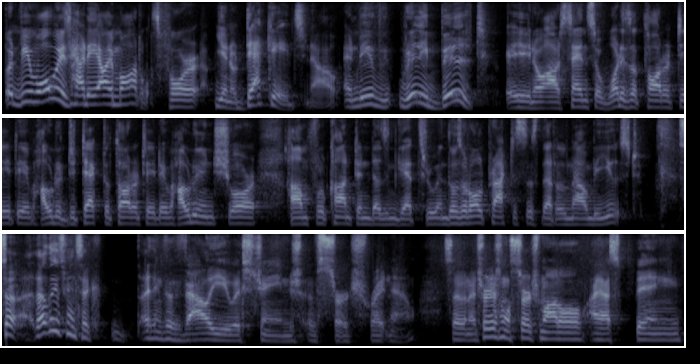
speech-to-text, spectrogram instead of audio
But we've always had AI models for you know decades now, and we've really built you know our sense of what is authoritative, how to detect authoritative, how to ensure harmful content doesn't get through, and those are all practices that will now be used. So uh, that leads me to I think the value exchange of search right now. So in a traditional search model, I ask Bing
